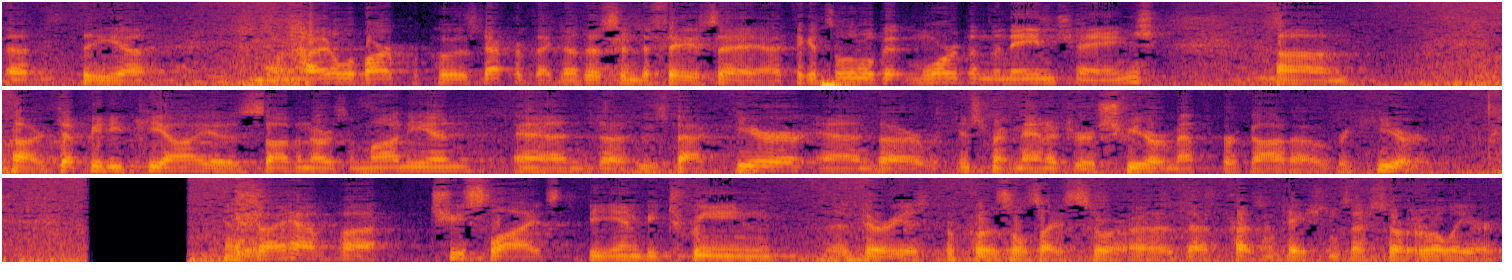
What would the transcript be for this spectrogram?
that's the uh, title of our proposed effort that got us into Phase A. I think it's a little bit more than the name change. Um, our deputy PI is Zaven Arzoumanian, and uh, who's back here, and our instrument manager is Sridhar Manthripragada over here. And so I have uh, two slides to be in between the various proposals I saw, uh, the presentations I saw earlier.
